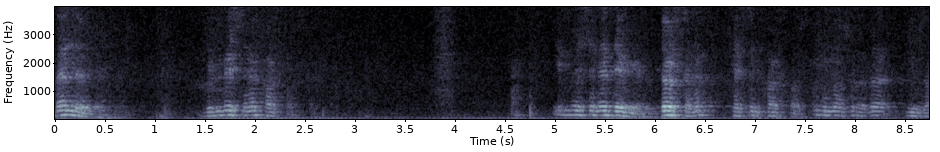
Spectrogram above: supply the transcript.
Ben de öyle. 25 sene kart bastım. 25 sene demiyorum. 4 sene kesin kart bastım. Bundan sonra da imza.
